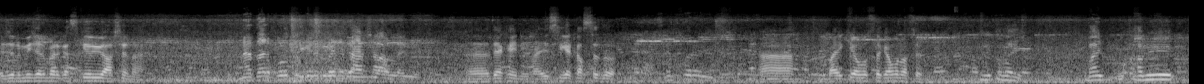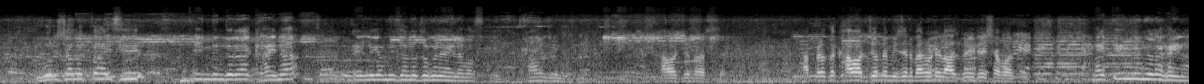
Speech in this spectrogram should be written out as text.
এই জন্য মিজান ভাইয়ের কাছে কেউই আসে না। না তারপরে তো ভালো দেখাইনি ভাই সিগারেট আসছে তো। আহ, ভাই কি অবস্থা? কেমন আছেন? ভাই। ভাই আমি বরিশালের তো আইছি তিন দিন ধরে খাই না। এর লিগে আমি মিজানের দোকানে আইলাম আজকে খাওয়ার জন্য। খাওয়ার জন্য আসছেন আপনারা তো খাওয়ার জন্য মিজান ভাই হোটেল আসবেন এটাই স্বাভাবিক। ভাই তিন দিন ধরে খাই না।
